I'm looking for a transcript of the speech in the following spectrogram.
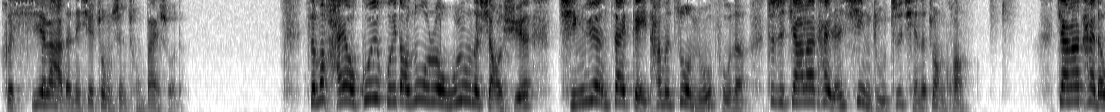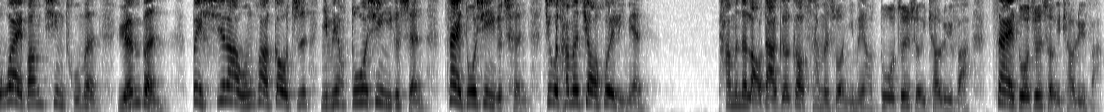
和希腊的那些众神崇拜说的。怎么还要归回到懦弱无用的小学，情愿再给他们做奴仆呢？这是加拉太人信主之前的状况。加拉太的外邦信徒们原本被希腊文化告知，你们要多信一个神，再多信一个神。结果他们教会里面，他们的老大哥告诉他们说，你们要多遵守一条律法，再多遵守一条律法。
